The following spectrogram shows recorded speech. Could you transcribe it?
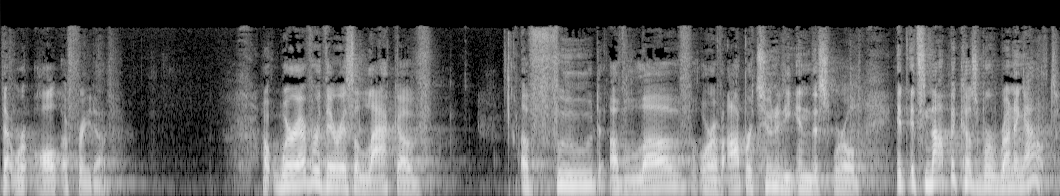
that we're all afraid of. Uh, wherever there is a lack of of food, of love, or of opportunity in this world, it, it's not because we're running out.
